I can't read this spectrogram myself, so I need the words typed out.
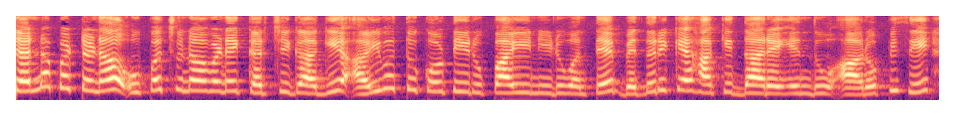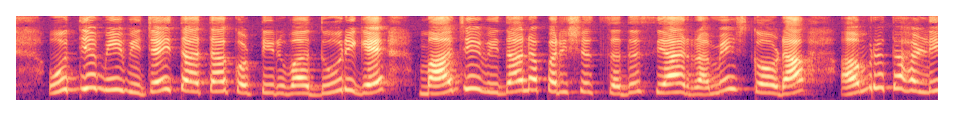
ಚನ್ನಪಟ್ಟಣ ಉಪಚುನಾವಣೆ ಖರ್ಚಿಗಾಗಿ ಐವತ್ತು ಕೋಟಿ ರೂಪಾಯಿ ನೀಡುವಂತೆ ಬೆದರಿಕೆ ಹಾಕಿದ್ದಾರೆ ಎಂದು ಆರೋಪಿಸಿ ಉದ್ಯಮಿ ವಿಜಯ್ ತಾತ ಕೊಟ್ಟಿರುವ ದೂರಿಗೆ ಮಾಜಿ ವಿಧಾನ ಪರಿಷತ್ ಸದಸ್ಯ ರಮೇಶ್ ಗೌಡ ಅಮೃತಹಳ್ಳಿ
